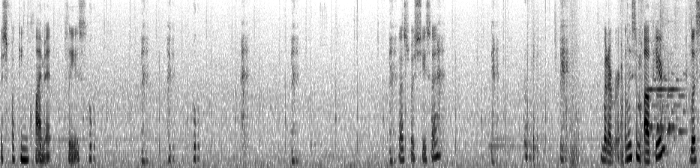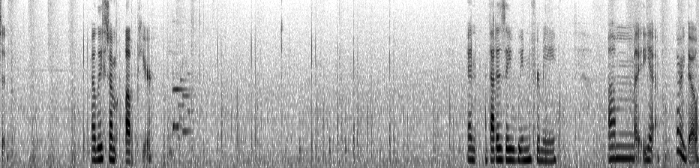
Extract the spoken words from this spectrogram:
Just fucking climb it, please. That's what she said? Whatever. At least I'm up here. Listen. At least I'm up here. And that is a win for me. Um, yeah. There we go.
